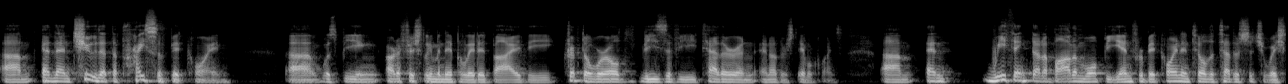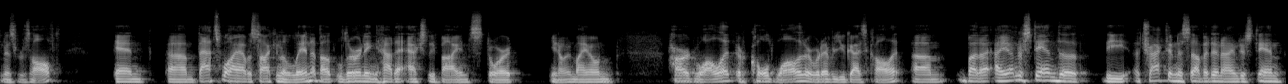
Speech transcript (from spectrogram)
Um, and then two, that the price of Bitcoin uh, was being artificially manipulated by the crypto world vis-a-vis Tether and, and other stablecoins. Um, and we think that a bottom won't be in for Bitcoin until the Tether situation is resolved. And um, that's why I was talking to Lyn about learning how to actually buy and store it, you know, in my own hard wallet or cold wallet or whatever you guys call it. Um, but I, I, understand the the attractiveness of it, and I understand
